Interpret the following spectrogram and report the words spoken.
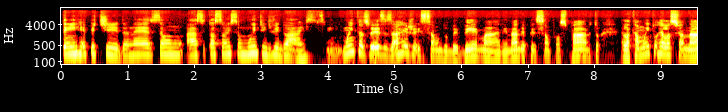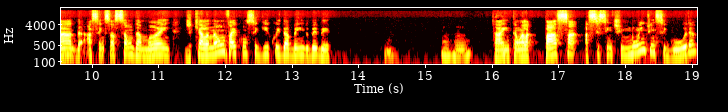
tem repetido, né? São, as situações são muito individuais. Sim. Muitas vezes a rejeição do bebê, Mari, na depressão pós-parto, ela está muito relacionada à sensação da mãe de que ela não vai conseguir cuidar bem do bebê. Uhum. Tá? Então ela passa a se sentir muito insegura,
